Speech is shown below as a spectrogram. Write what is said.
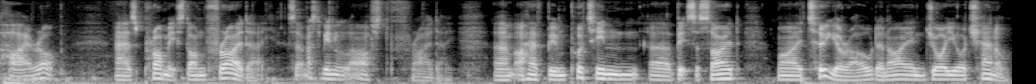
hi Rob, as promised on Friday, so it must have been last Friday. Um, I have been putting uh, bits aside. My two-year-old and I enjoy your channel,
